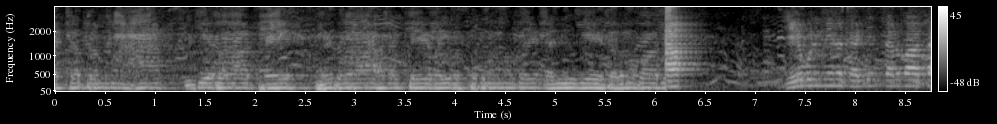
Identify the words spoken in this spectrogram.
అక్షబ్రహ్మణः దేవుడి మీద చల్లిన తర్వాత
